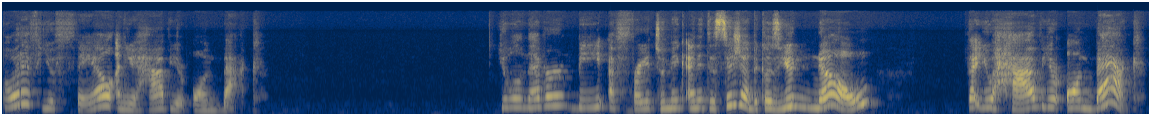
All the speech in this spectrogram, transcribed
But what if you fail and you have your own back? You will never be afraid to make any decision because you know that you have your own back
